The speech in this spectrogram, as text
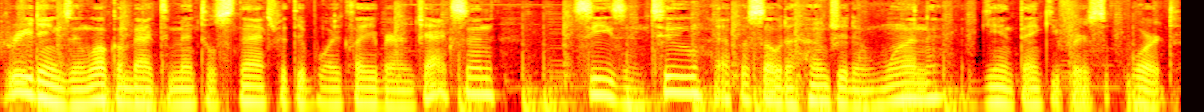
Greetings and welcome back to Mental Snacks with your boy Claiborne Jackson, Season 2, Episode 101. Again, thank you for your support.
